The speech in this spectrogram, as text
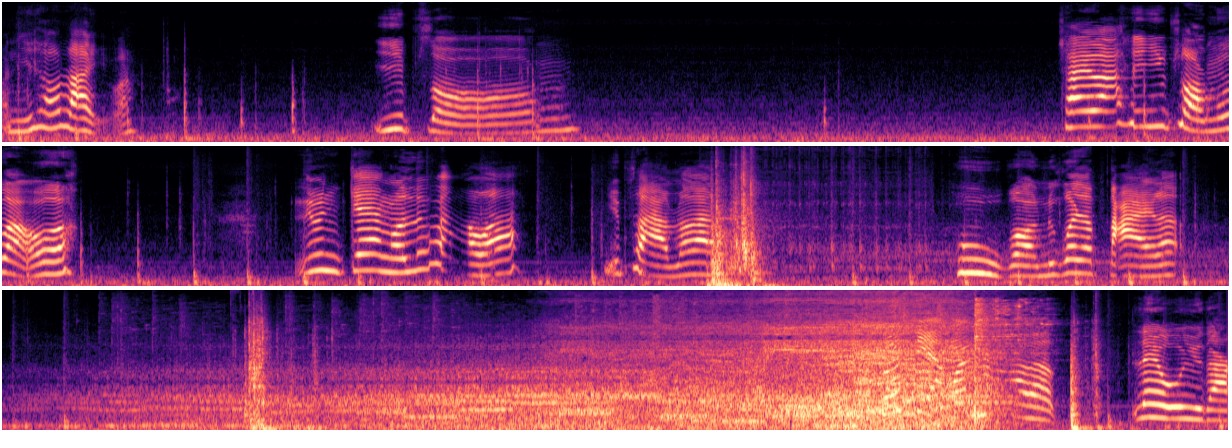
อันนี้เท่าไหร่วะยี่สิบสองใช่ปะใช่ยี่สิบสองหรือเปล่าเออนี่มันแกล้งเราหรือเปล่าวะยี่สิบสามแล้วกัน ก่อนนึกว่าจะตายแล้วเสียงมันมาแบบเร็วอยู่นะ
